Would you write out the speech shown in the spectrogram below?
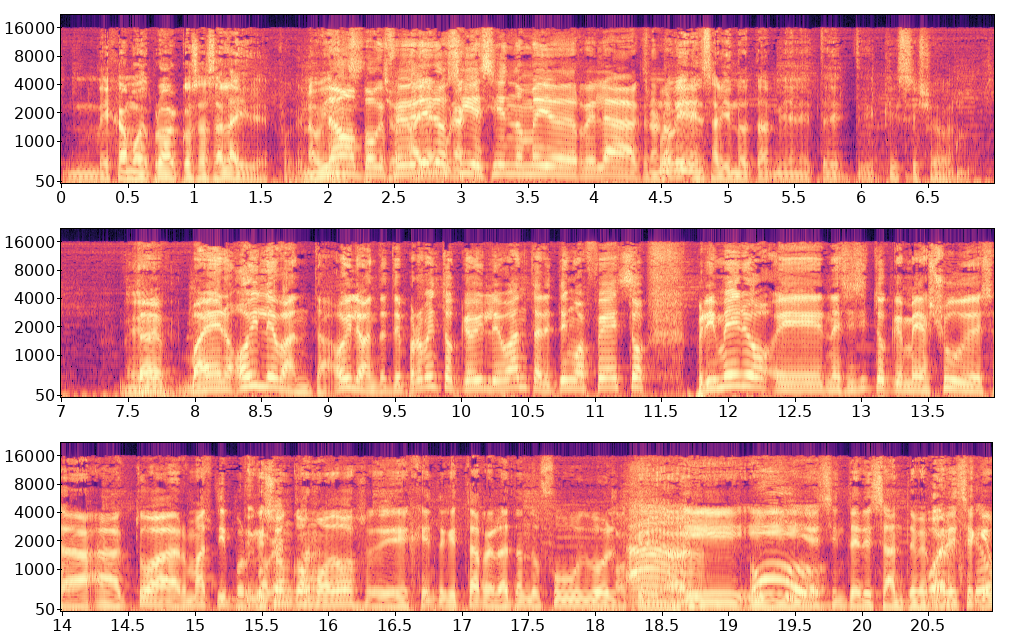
dejamos de probar cosas al aire. Porque no, vienen- no, porque yo- febrero sigue que- siendo medio de relax. Pero no vienen saliendo también, este, este, qué sé yo. Eh. Bueno, hoy levanta, hoy levanta. Te prometo que hoy levanta, le tengo a fe a esto. Primero, eh, necesito que me ayudes a, a actuar, Mati, porque ¿Tengo que son actuar? como dos eh, gente que está relatando fútbol. Ok, a ver. y, y Uh. es interesante. Me Bueno, parece que vos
